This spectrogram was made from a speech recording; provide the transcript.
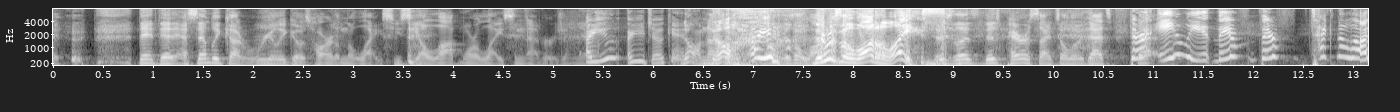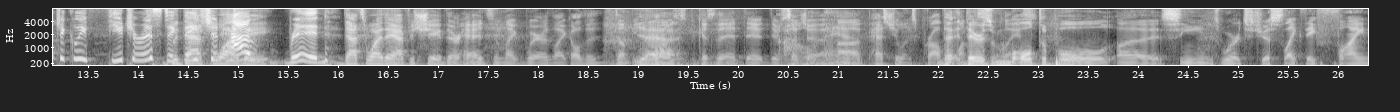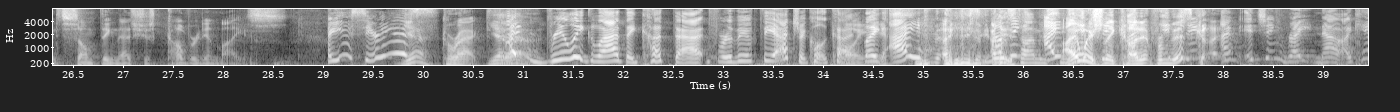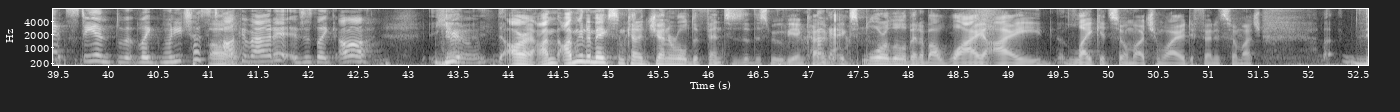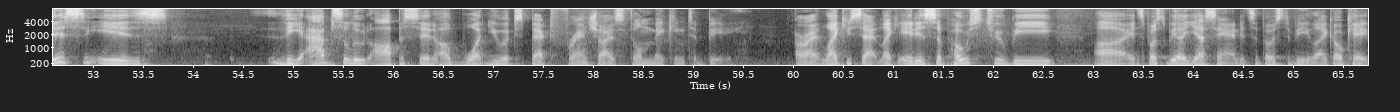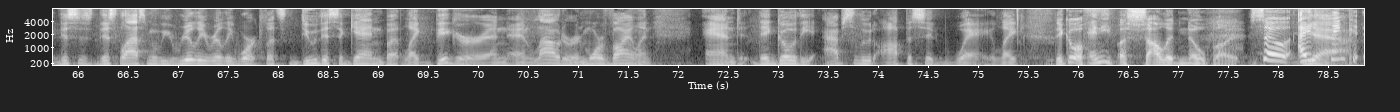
The, the assembly cut really goes hard on the lice. You see a lot more lice in that version. yeah. Are you are you joking? No, I'm not. No. Joking. Are you- There's a lot. there was a lot of lice. There's, there's there's parasites all over. That's they're that- alien. They're they're technologically futuristic. They should have they- rid. That's why they have to shave their heads and like wear like all the dumpy Yeah. clothes. Is because they, they, there's such Oh, a uh, pestilence problem. Th- on there's this place. multiple uh, scenes where it's just like they find something that's just covered in lice. Are you serious? Yeah. Correct. Yeah. I'm really glad they cut that for the theatrical cut. Oh, yeah, like it's- I. The first time I'm wish they cut I'm it from this itching- cut. I'm itching right now. I can't stand like when you just Oh. talk about it. It's just like oh. Here, No. all right. I'm I'm gonna make some kind of general defenses of this movie and kind of Okay. explore a little bit about why I like it so much and why I defend it so much. This is the absolute opposite of what you expect franchise filmmaking to be. All right, like you said, like it is supposed to be. Uh, it's supposed to be a yes and. It's supposed to be like, okay, this is this last movie really, really worked. Let's do this again, but like bigger and and louder and more violent. And they go the absolute opposite way. Like They go a, f- Any- a solid no but. So I Yeah. think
